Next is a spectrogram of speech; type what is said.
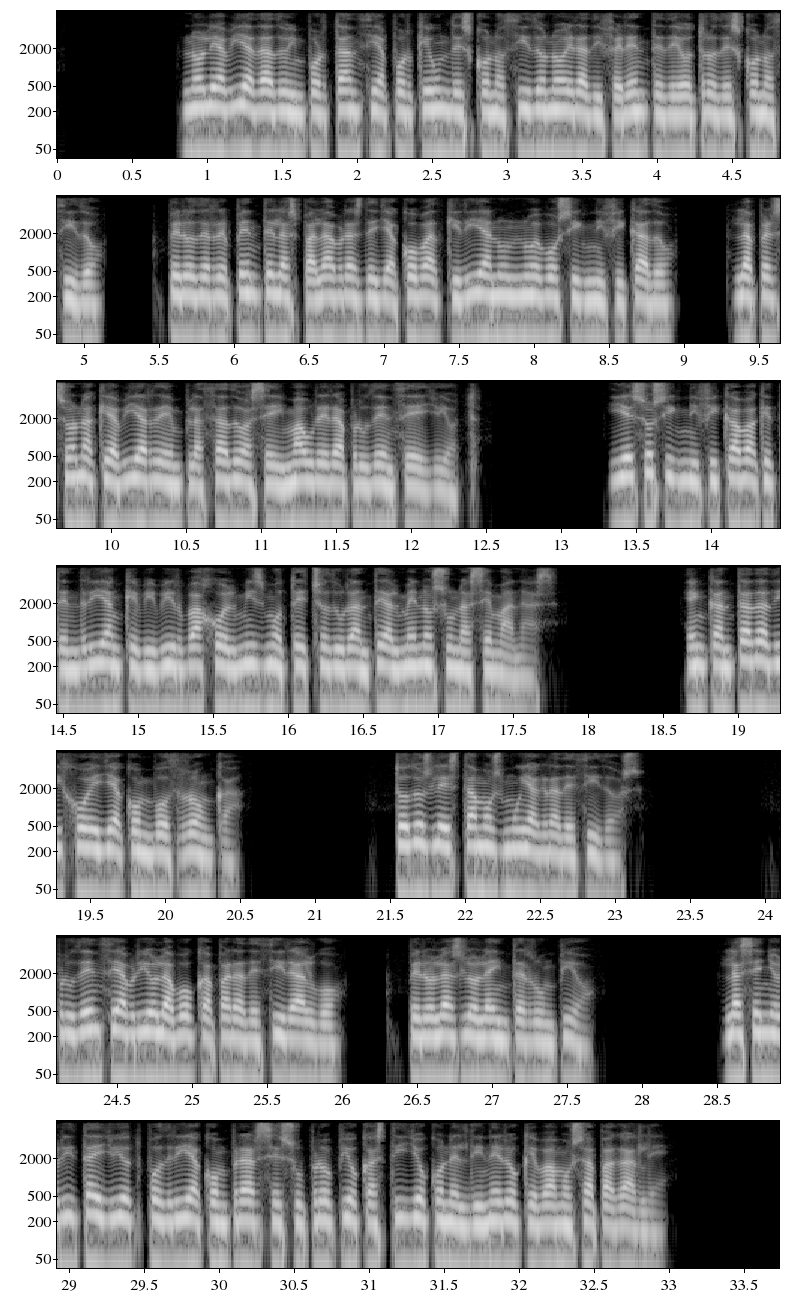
No le había dado importancia porque un desconocido no era diferente de otro desconocido, pero de repente las palabras de Jacob adquirían un nuevo significado, la persona que había reemplazado a Seymour era Prudence Elliot. Y eso significaba que tendrían que vivir bajo el mismo techo durante al menos unas semanas. Encantada dijo ella con voz ronca. Todos le estamos muy agradecidos. Prudence abrió la boca para decir algo, pero Laszlo la interrumpió. La señorita Elliot podría comprarse su propio castillo con el dinero que vamos a pagarle.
